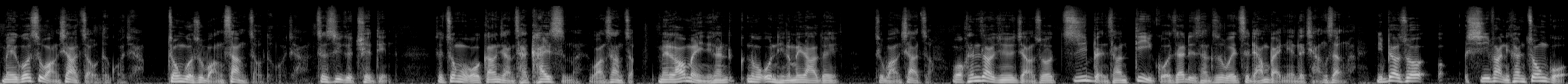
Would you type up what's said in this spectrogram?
美国是往下走的国家，中国是往上走的国家，这是一个确定的。就中国，我刚刚讲才开始嘛，往上走。美老美，你看那么问题那么一大堆，就往下走。我很早以前就讲说，基本上帝国在历史上都是维持两百年的强盛了。你不要说西方，你看中国，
